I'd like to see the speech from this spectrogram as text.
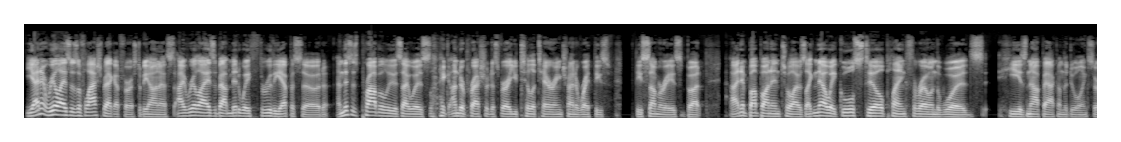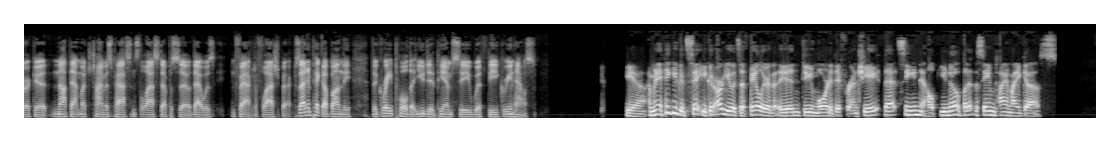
Yeah, I didn't realize it was a flashback at first, to be honest. I realized about midway through the episode, and this is probably as I was like under pressure, just very utilitarian, trying to write these these summaries. But I didn't bump on it until I was like, no, wait, Guel's still playing Thoreau in the woods. He is not back on the dueling circuit. Not that much time has passed since the last episode. That was, in fact, a flashback. Because I didn't pick up on the, the great pull that you did, PMC, with the greenhouse. Yeah, I mean, I think you could say you could argue it's a failure that they didn't do more to differentiate that scene to help you know. But at the same time, I guess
